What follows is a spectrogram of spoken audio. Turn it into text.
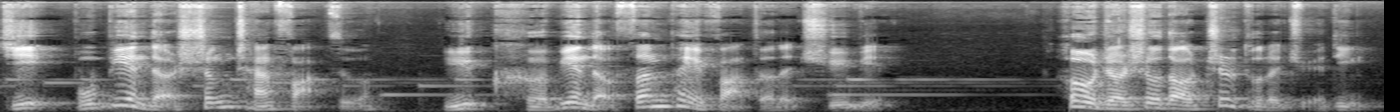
即不变的生产法则与可变的分配法则的区别。后者受到制度的决定，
